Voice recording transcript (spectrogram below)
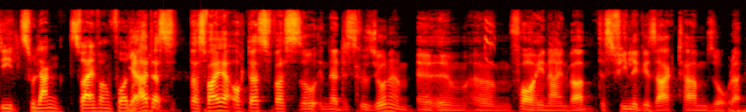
die zu lang. Das war einfach ein Vorteil. Ja, das, das war ja auch das, was so in der Diskussion im, äh, im ähm, Vorhinein war, dass viele gesagt haben, so, oder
